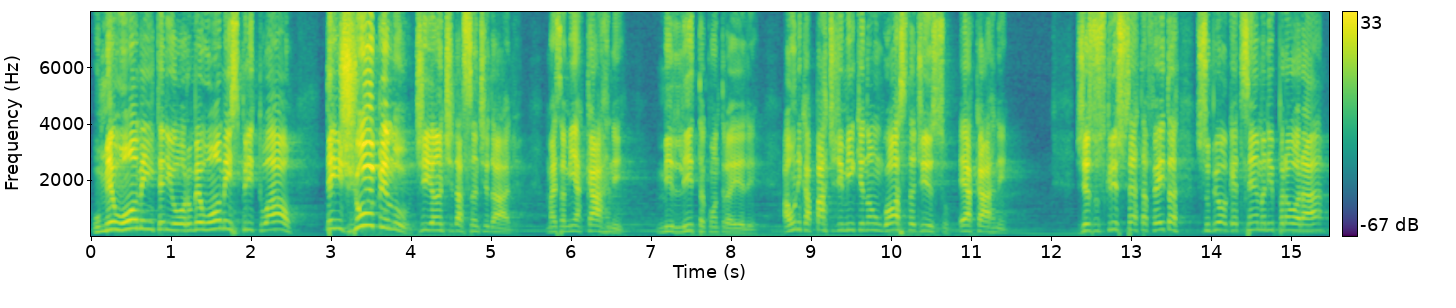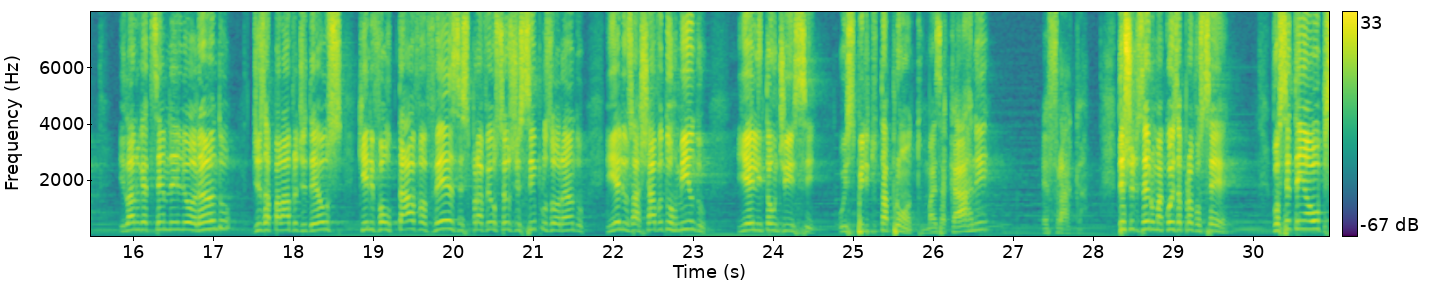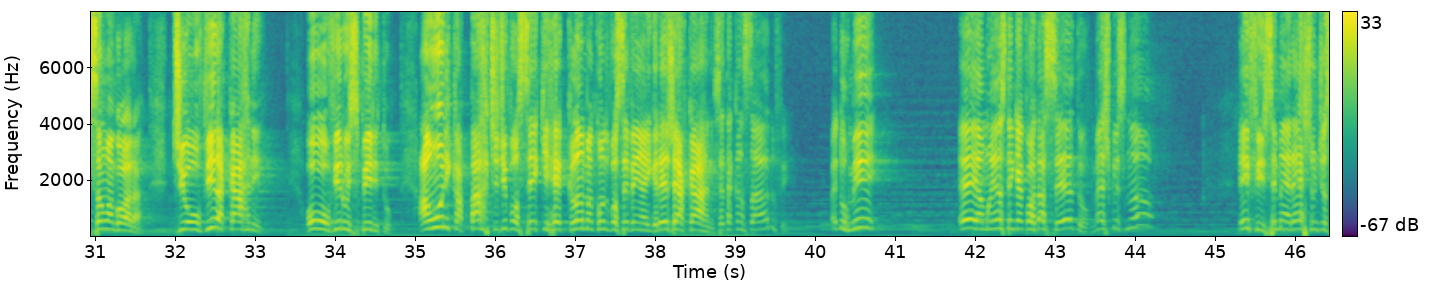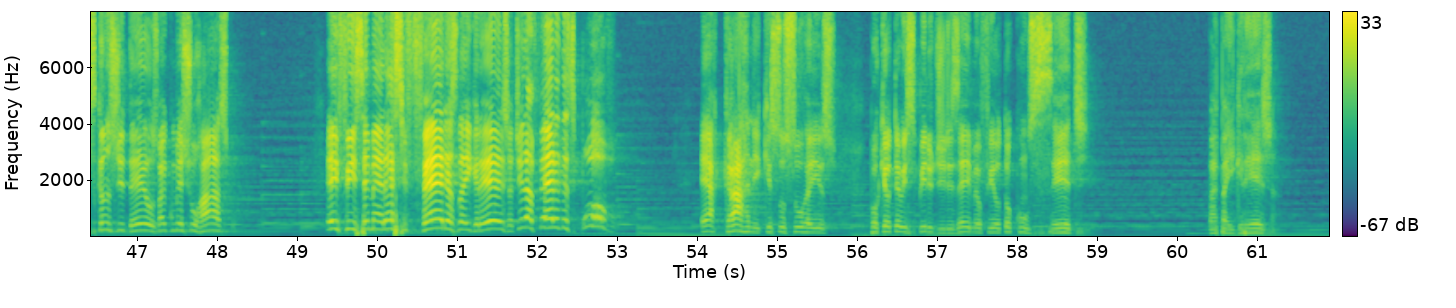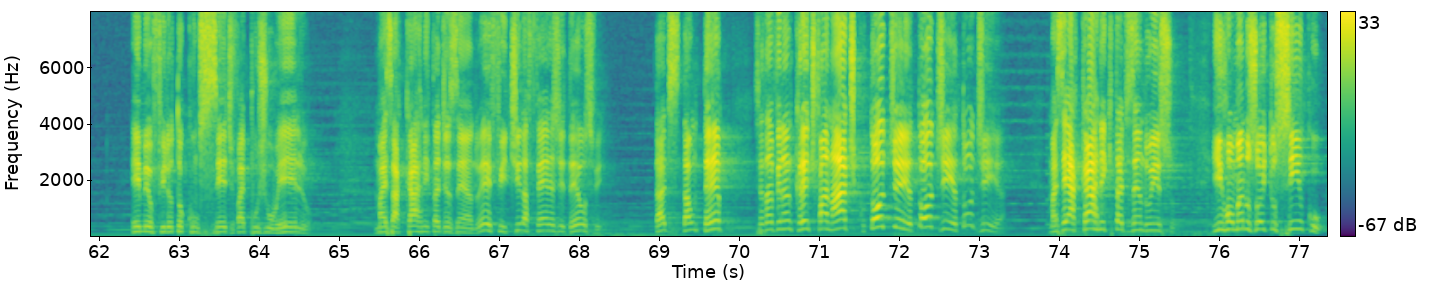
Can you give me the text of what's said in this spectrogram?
O meu homem interior, o meu homem espiritual, tem júbilo diante da santidade, mas a minha carne milita contra ele. A única parte de mim que não gosta disso é a carne. Jesus Cristo, certa feita, subiu ao Getsemane para orar, e lá no Getsemane, ele orando, diz a palavra de Deus, que ele voltava vezes para ver os seus discípulos orando, e ele os achava dormindo, e ele então disse: O espírito está pronto, mas a carne é fraca. Deixa eu dizer uma coisa para você: você tem a opção agora de ouvir a carne ou ouvir o espírito. A única parte de você que reclama quando você vem à igreja é a carne. Você está cansado, filho. Vai dormir. Ei, amanhã você tem que acordar cedo. Mexe com isso não. Ei, filho, você merece um descanso de Deus. Vai comer churrasco. Ei, filho, você merece férias da igreja. Tira férias desse povo. É a carne que sussurra isso. Porque o teu espírito diz: Ei, meu filho, eu estou com sede. Vai para a igreja. Ei, meu filho, eu estou com sede. Vai para o joelho. Mas a carne está dizendo: Ei, filho, tira férias de Deus, filho. Dá, dá um tempo. Você está virando crente fanático todo dia, todo dia, todo dia. Mas é a carne que está dizendo isso. E em Romanos 8,5,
